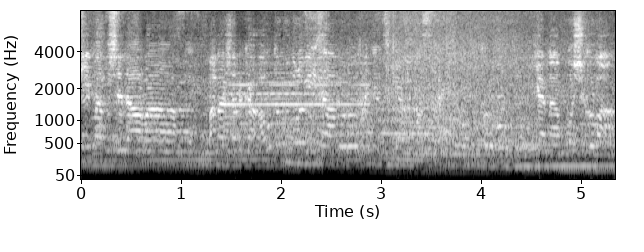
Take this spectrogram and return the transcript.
nejrychlejším předává manažerka automobilových závodů brněnského okruhu Jana Mošková.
